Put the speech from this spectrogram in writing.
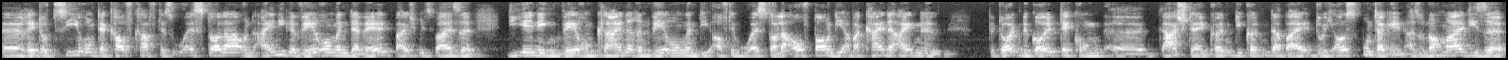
Reduzierung der Kaufkraft des US-Dollar und einige Währungen der Welt, beispielsweise diejenigen Währungen, kleineren Währungen, die auf dem US-Dollar aufbauen, die aber keine eigene bedeutende Golddeckung äh, darstellen können, die könnten dabei durchaus untergehen. Also nochmal diese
